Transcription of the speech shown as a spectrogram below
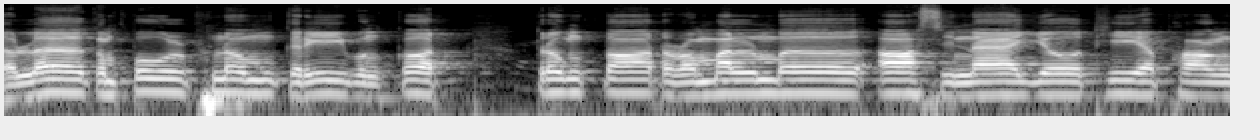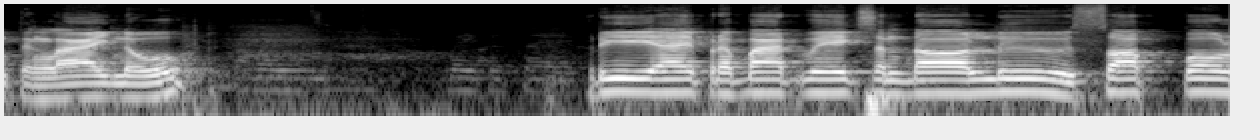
ទៅលើកំពូលភ្នំគិរីវង្គតទ្រង់តតរមិលមើអស់សេនាយោធាផងទាំងឡាយនោះរីឯព្រះបាទវេកសណ្ដោលឺសពពល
